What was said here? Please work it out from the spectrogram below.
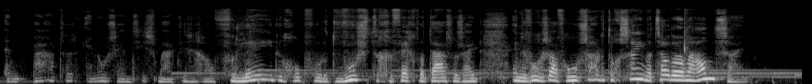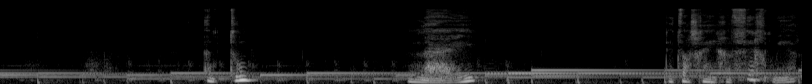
En pater Innocentius maakte zich al volledig op voor het woeste gevecht wat daar zou zijn. En hij vroeg zich af, hoe zou het toch zijn? Wat zou er aan de hand zijn? En toen. Nee. Dit was geen gevecht meer.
